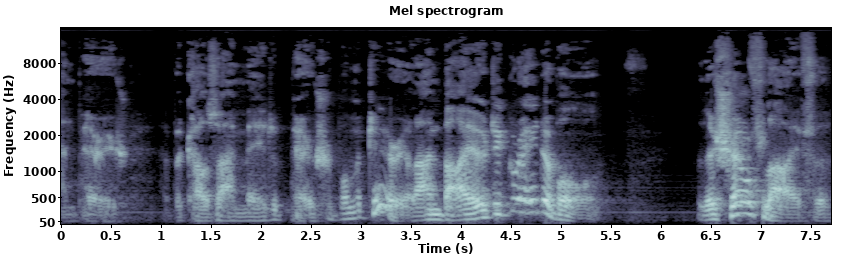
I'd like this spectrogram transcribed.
and perish because I'm made of perishable material. I'm biodegradable the shelf life of,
